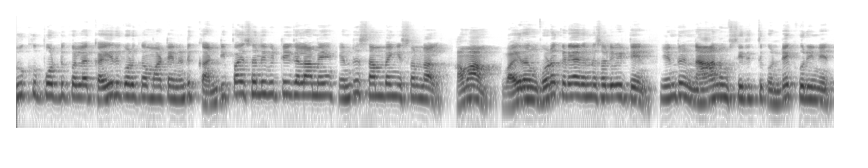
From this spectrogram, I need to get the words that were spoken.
தூக்கு போட்டுக்கொள்ள கயிறு கொடுக்க மாட்டேன் என்று கண்டிப்பாய் சொல்லிவிட்டீர்களாமே என்று சம்பங்கி சொன்னாள். ஆமாம் வைரம் கூட கிடையாது என்று சொல்லிவிட்டேன் என்று நானும் சிரித்துக் கொண்டே கூறினேன்.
